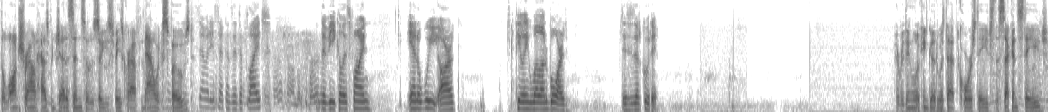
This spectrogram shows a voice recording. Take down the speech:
The launch shroud has been jettisoned, so the Soyuz spacecraft now exposed. 70 seconds into flight. The vehicle is fine, and we are feeling well on board. This is Erkute. Everything looking good with that core stage. The second stage,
